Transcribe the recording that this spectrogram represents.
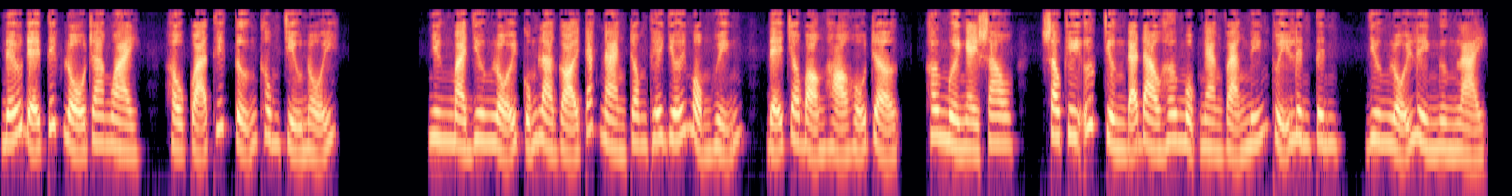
nếu để tiết lộ ra ngoài, hậu quả thiết tưởng không chịu nổi. Nhưng mà dương lỗi cũng là gọi các nàng trong thế giới mộng huyễn, để cho bọn họ hỗ trợ. Hơn 10 ngày sau, sau khi ước chừng đã đào hơn 1.000 vạn miếng thủy linh tinh, dương lỗi liền ngừng lại.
